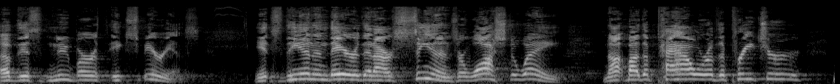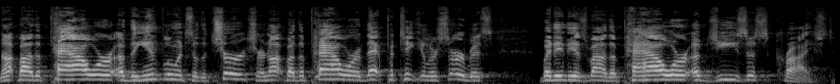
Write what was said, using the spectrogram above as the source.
of this new birth experience. It's then and there that our sins are washed away, not by the power of the preacher, not by the power of the influence of the church, or not by the power of that particular service, but it is by the power of Jesus Christ.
